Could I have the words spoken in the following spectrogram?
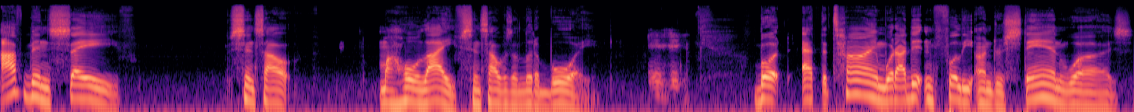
I've been saved since I my whole life since I was a little boy. Mhm. But at the time, what I didn't fully understand was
